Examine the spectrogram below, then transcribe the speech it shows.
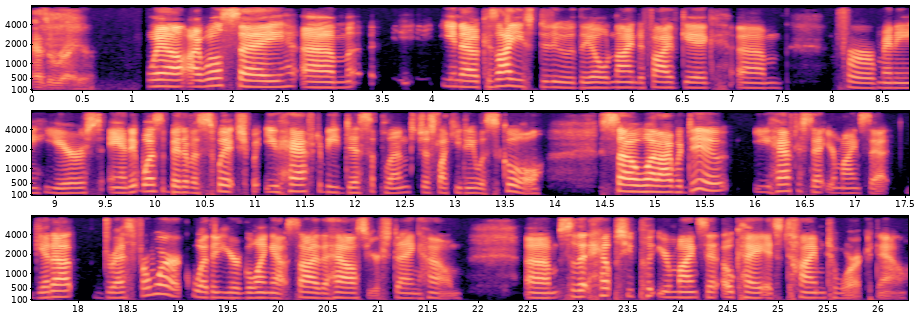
as a writer? Well, I will say, um, you know, because I used to do the old nine to five gig. Um, for many years and it was a bit of a switch but you have to be disciplined just like you do with school so what i would do you have to set your mindset get up dress for work whether you're going outside the house or you're staying home. Um, so that helps you put your mindset okay it's time to work now.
